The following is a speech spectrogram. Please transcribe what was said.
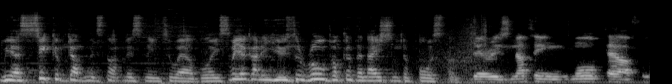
we are sick of governments not listening to our voice. We are going to use the rule book of the nation to force them. There is nothing more powerful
